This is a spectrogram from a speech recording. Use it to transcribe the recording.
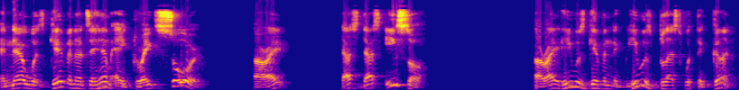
And there was given unto him a great sword. All right, that's that's Esau. All right, he was given the he was blessed with the gun.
